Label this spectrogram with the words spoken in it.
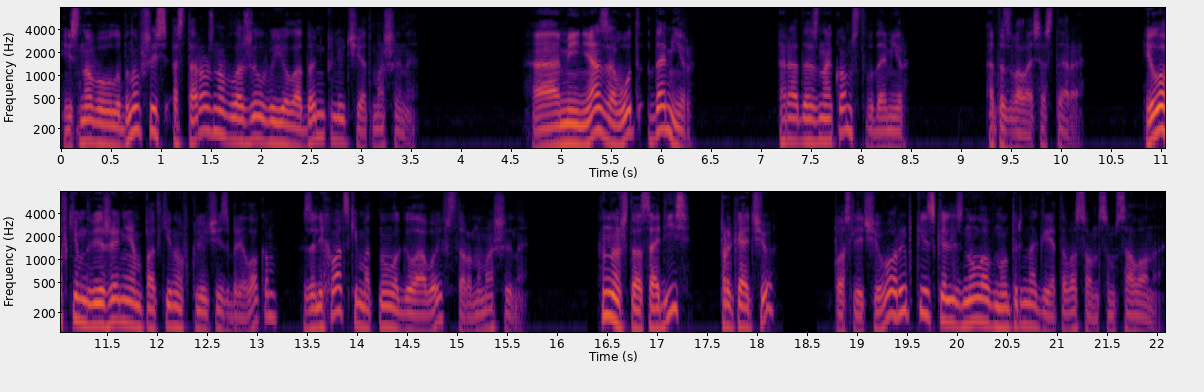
и, снова улыбнувшись, осторожно вложил в ее ладонь ключи от машины. «А меня зовут Дамир». «Рада знакомству, Дамир», — отозвалась Астера. И ловким движением, подкинув ключи с брелоком, залихватски мотнула головой в сторону машины. «Ну что, садись, прокачу?» После чего рыбка скользнула внутрь нагретого солнцем салона.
